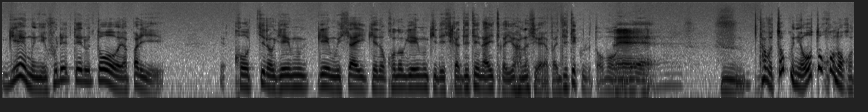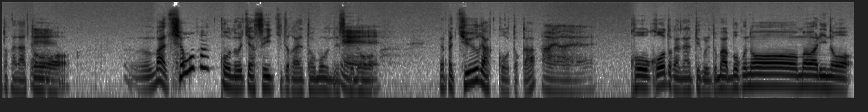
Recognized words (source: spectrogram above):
ゲームに触れてるとやっぱりこっちのゲームゲームしたいけどこのゲーム機でしか出てないとかいう話がやっぱり出てくると思うんで、え。うん、多分特に男の子とかだと、え。まあ小学校のうちはスイッチとかだと思うんですけど、え。やっぱ中学校とかはいはいはい。高校とかになってくると、まあ、僕の周りのお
